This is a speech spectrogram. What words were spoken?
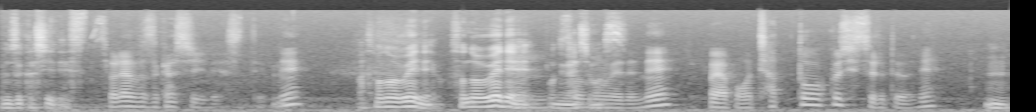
うん。難しいです。それは難しいですっていうねあその上でその上でうん。お願いします。その上でねやっぱチャットを駆使するというねうん。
